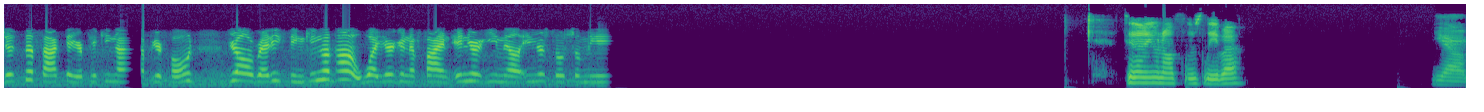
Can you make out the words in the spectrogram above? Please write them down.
just the fact that you're picking up your phone, you're already thinking about what you're gonna find in your email, in your social media. Did anyone else lose Liba? Yeah.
